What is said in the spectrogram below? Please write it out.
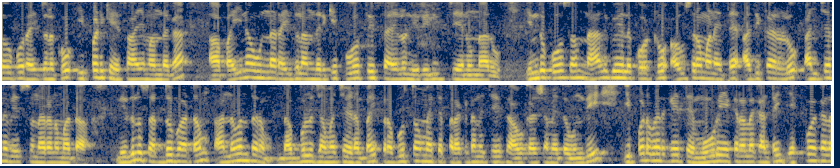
లోపు రైతులకు ఇప్పటికే సాయం అందగా ఆ పైన ఉన్న రైతులందరికీ పూర్తి స్థాయిలో రిలీజ్ చేయనున్నారు. ఇందుకోసం నాలుగు వేల కోట్లు అవసరమనైతే అధికారులు అంచనా వేస్తున్నారన్నమాట. నిధులు సర్దుబాటం ప్రకారం డబ్బులు జమ చేయడంపై ప్రభుత్వం అయితే ప్రకటన చేసే అవకాశం అయితే ఉంది. ఇప్పటి వరకు అయితే మూడు ఎకరాల కంటే ఎక్కువ గల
